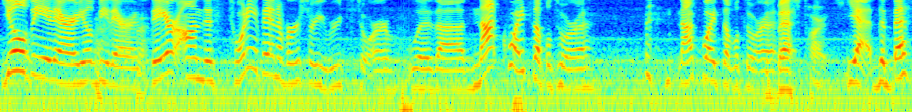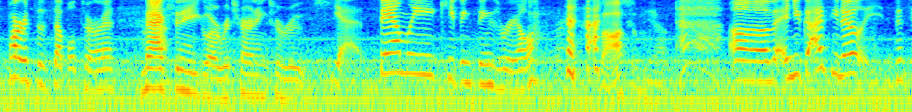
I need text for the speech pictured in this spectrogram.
You'll be there. You'll be there. They are on this 20th anniversary Roots tour with uh, not quite Sepultura. not quite Sepultura. The best parts. Yeah, the best parts of Sepultura. Max and Igor returning to roots. Yeah, family, keeping things real. It's awesome. Yeah. um, and you guys, you know, this.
